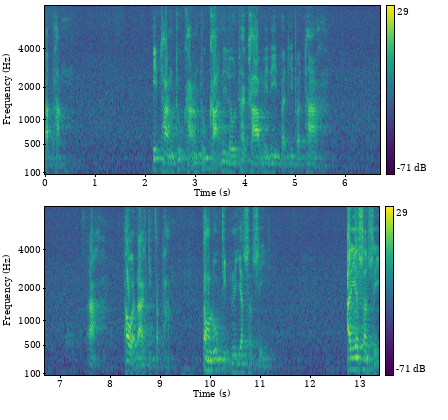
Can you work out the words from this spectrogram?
ตับพัง อีทางทุกขังทุกขานิโรธคามินีปฏิปทาอะภาวนากิจพัง ต้องรู้กิจในยศสีอริยสัจสี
